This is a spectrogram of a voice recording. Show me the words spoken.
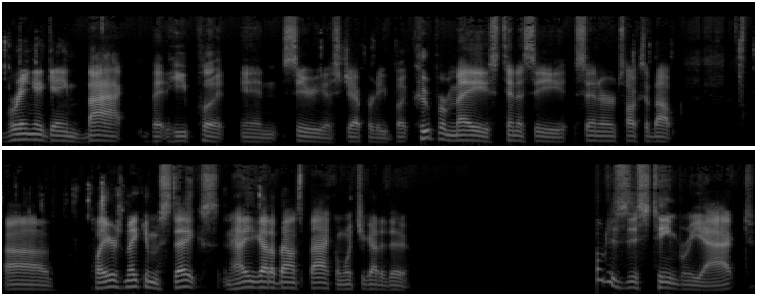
bring a game back that he put in serious jeopardy. But Cooper Mays, Tennessee center, talks about uh, players making mistakes and how you got to bounce back and what you got to do. How does this team react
